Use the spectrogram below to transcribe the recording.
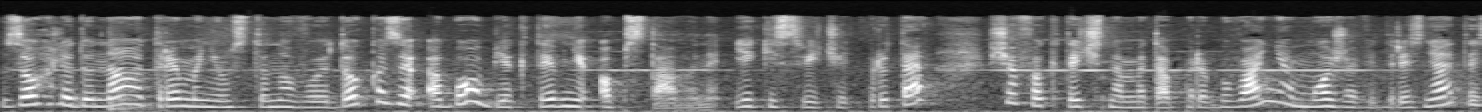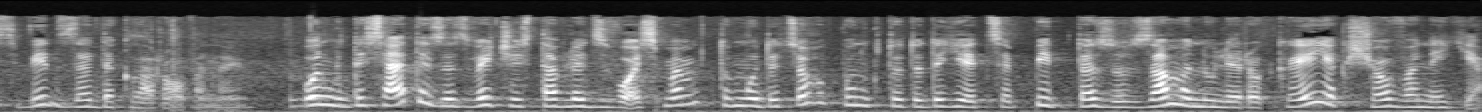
з огляду на отримані установою докази або об'єктивні обставини, які свідчать про те, що фактична мета перебування може відрізнятись від задекларованої. Пункт 10 зазвичай ставлять з восьмим, тому до цього пункту додається підтезу за минулі роки, якщо вони є.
